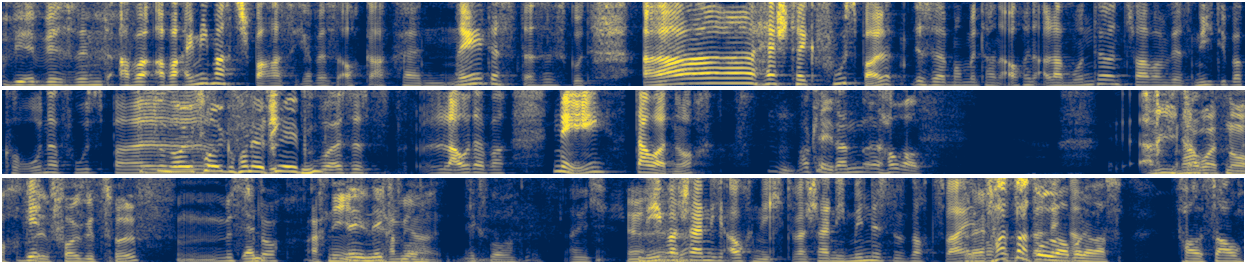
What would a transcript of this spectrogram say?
Wir, wir sind, aber, aber eigentlich macht's Spaß. Ich habe jetzt auch gar keinen. Nee, das, das ist gut. Ah, Hashtag Fußball ist ja momentan auch in aller Munde. Und zwar wollen wir jetzt nicht über Corona-Fußball. Gibt's eine neue Folge von Elf Leben? Wo ist es Lauterbach? Nee, dauert noch. Okay, dann äh, hau raus. Ach, Wie genau. dauert noch? Wir- Äh, Folge 12 müsste Ja, doch. Ach nee, Nee, wir nächste haben Woche. Nächste Woche ist eigentlich. Ja, ja, Nee, ja. wahrscheinlich auch nicht. Wahrscheinlich mindestens noch zwei. Der Fastnachtsurlaub oder was? Faul Sau.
